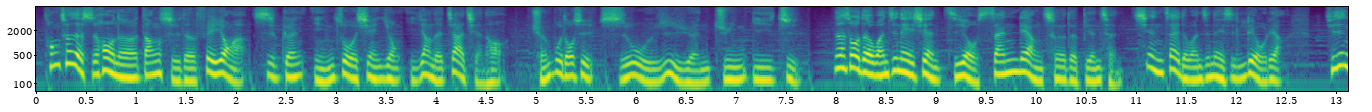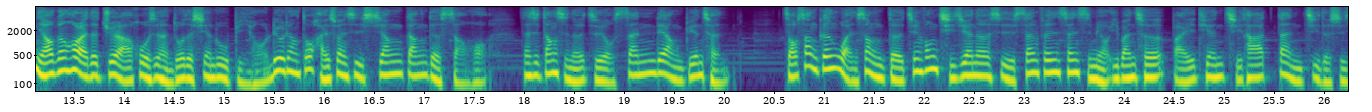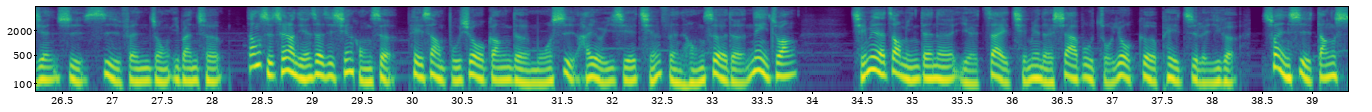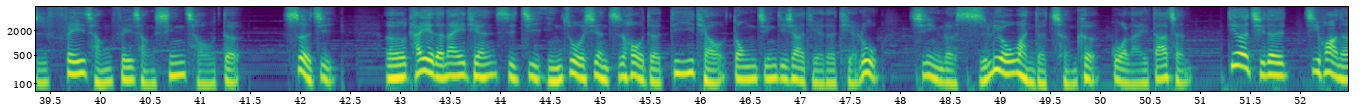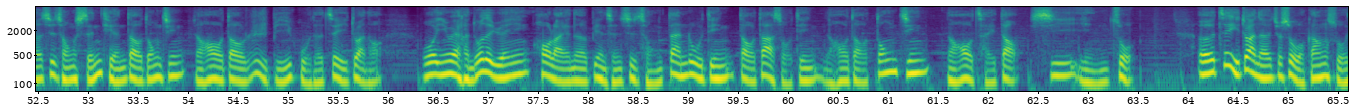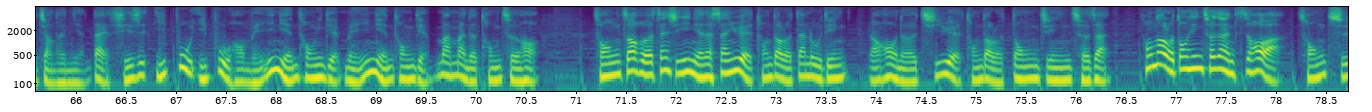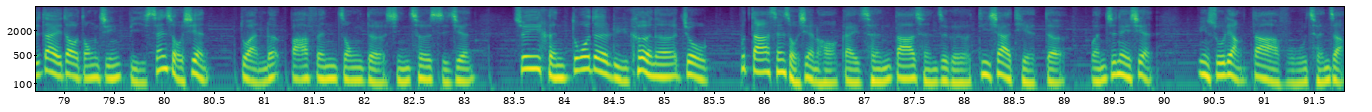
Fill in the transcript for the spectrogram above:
通车的时候呢，当时的费用啊是跟银座线用一样的价钱哈，全部都是十五日元均一制。那时候的丸之内线只有三辆车的编程，现在的丸之内是六辆。其实你要跟后来的 JR 或是很多的线路比哦，六辆都还算是相当的少哦。但是当时呢，只有三辆编程。早上跟晚上的尖峰期间呢，是三分三十秒一班车；白天其他淡季的时间是四分钟一班车。当时车辆的颜色是鲜红色，配上不锈钢的模式，还有一些浅粉红色的内装。前面的照明灯呢，也在前面的下部左右各配置了一个，算是当时非常非常新潮的设计。而开业的那一天是继银座线之后的第一条东京地下铁的铁路，吸引了十六万的乘客过来搭乘。第二期的计划呢，是从神田到东京，然后到日比谷的这一段哦。不过因为很多的原因，后来呢变成是从淡路町到大手町，然后到东京，然后才到西银座。而这一段呢，就是我刚刚所讲的年代，其实一步一步哈，每一年通一点，每一年通一点，慢慢的通车哈。从昭和三十一年的三月通到了淡路町，然后呢七月通到了东京车站。通到了东京车站之后啊，从池袋到东京比三手线短了八分钟的行车时间，所以很多的旅客呢就不搭三手线了哈，改成搭乘这个地下铁的丸之内线，运输量大幅成长。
